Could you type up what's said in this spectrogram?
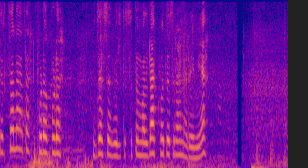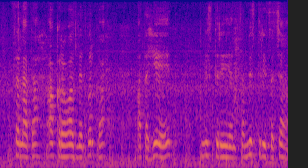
तर चला आता पुढं पुढं. जसं होईल तसं तुम्हाला दाखवतच राहणार आहे मी हा? चला आता अकरा वाजलेत बरं का. आता हे आहेत मिस्त्री यांचा मिस्त्रीचा चहा.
